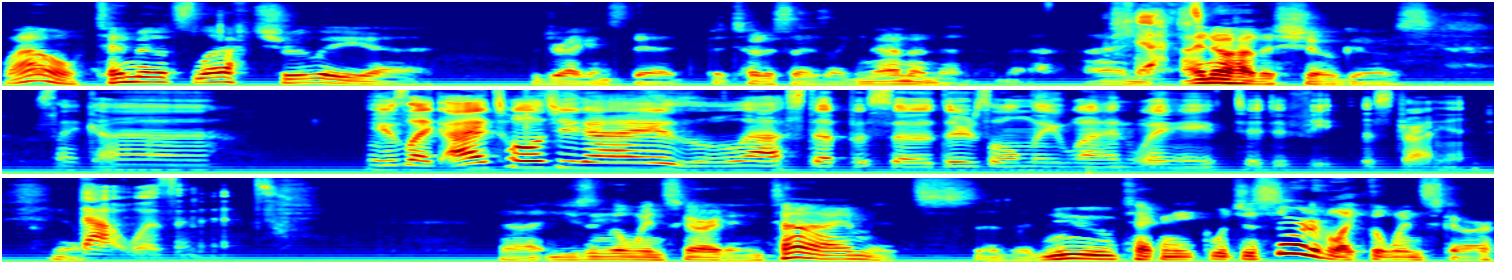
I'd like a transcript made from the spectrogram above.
Wow, 10 minutes left. Surely uh, the dragon's dead. But Totosai is like, no, no, no. I know, Yeah. I know how the show goes. It's like, uh. He was like, I told you guys last episode there's only one way to defeat this dragon. That wasn't it. Not using the Windscar at any time. It's uh, the new technique, which is sort of like the Windscar.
